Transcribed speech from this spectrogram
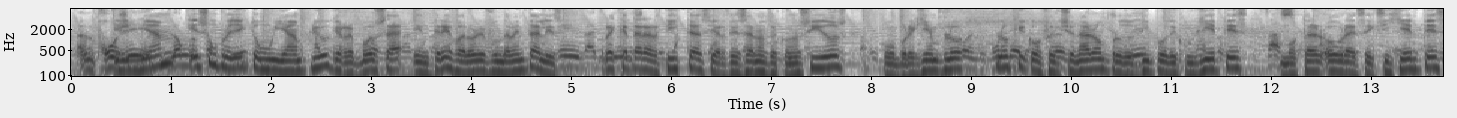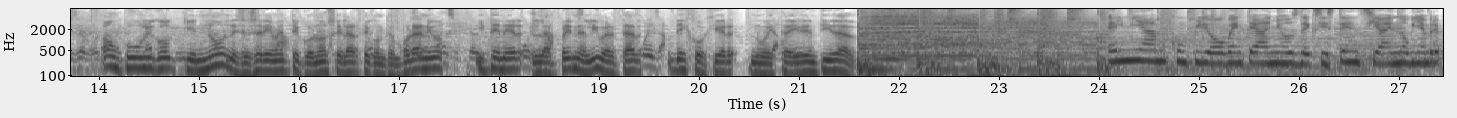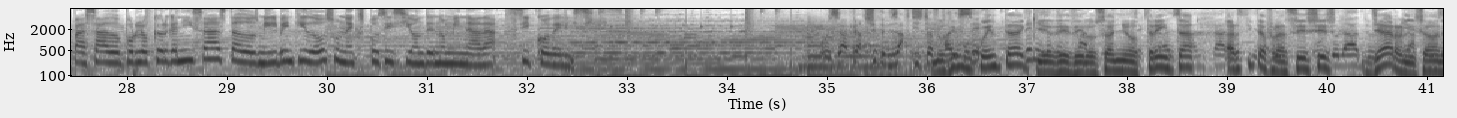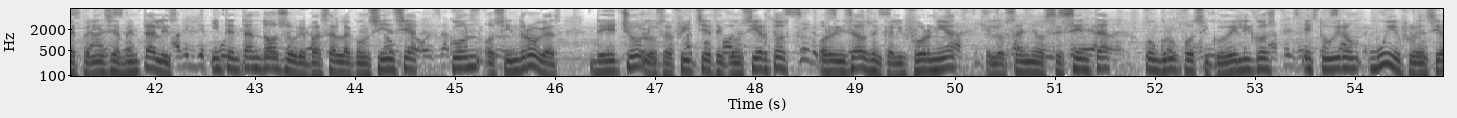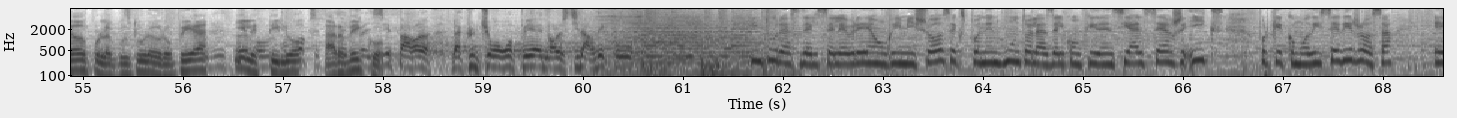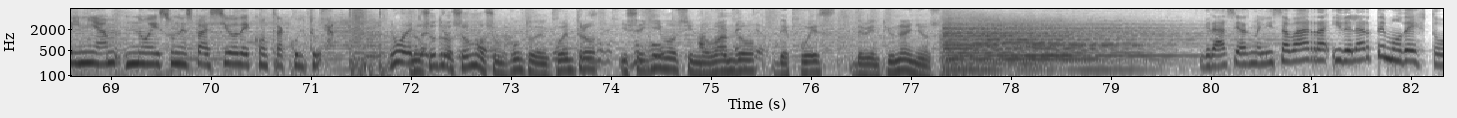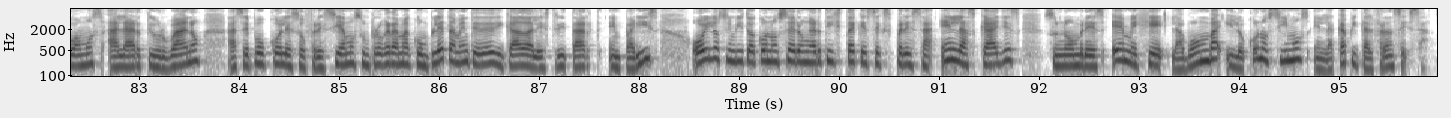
El MIAM es un proyecto muy amplio que reposa en tres valores fundamentales. Rescatar artistas y artesanos desconocidos, como por ejemplo los que confeccionaron prototipos de juguetes, mostrar obras exigentes a un público que no necesariamente conoce el arte contemporáneo y tener la plena libertad de escoger nuestra identidad. El MIAM cumplió 20 años de existencia en noviembre pasado, por lo que organiza hasta 2022 una exposición denominada Psicodelicias. Nos dimos cuenta que desde los años 30 artistas franceses ya realizaban experiencias mentales, intentando sobrepasar la conciencia con o sin drogas. De hecho, los afiches de conciertos organizados en California en los años 60 con grupos psicodélicos estuvieron muy influenciados por la cultura europea y el estilo art deco. Pinturas del célebre Henri Michaud se exponen junto a las del confidencial Serge X, porque como dice Di Rosa, el MIAM no es un espacio de contracultura. Nosotros somos un punto de encuentro y seguimos innovando después de 21 años. Gracias, Melissa Barra. Y del arte modesto vamos al arte urbano. Hace poco les ofrecíamos un programa completamente dedicado al street art en París. Hoy los invito a conocer a un artista que se expresa en las calles. Su nombre es MG La Bomba y lo conocimos en la capital francesa.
